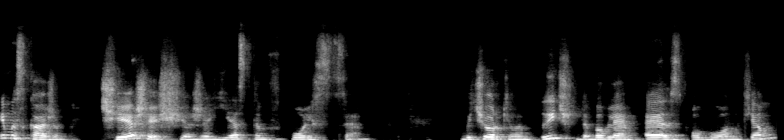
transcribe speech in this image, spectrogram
И мы скажем, чешище же естем в Польсце. Вычеркиваем ич, добавляем с огонкем.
